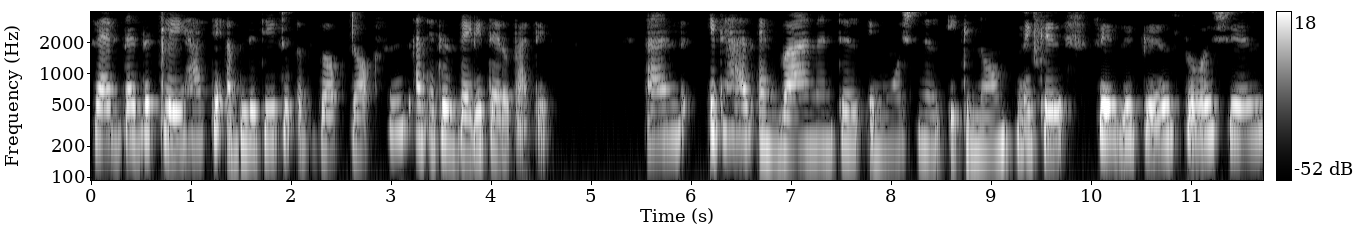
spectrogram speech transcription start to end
said that the clay has the ability to absorb toxins and it is very therapeutic. And it has environmental, emotional, economical, physical, social,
